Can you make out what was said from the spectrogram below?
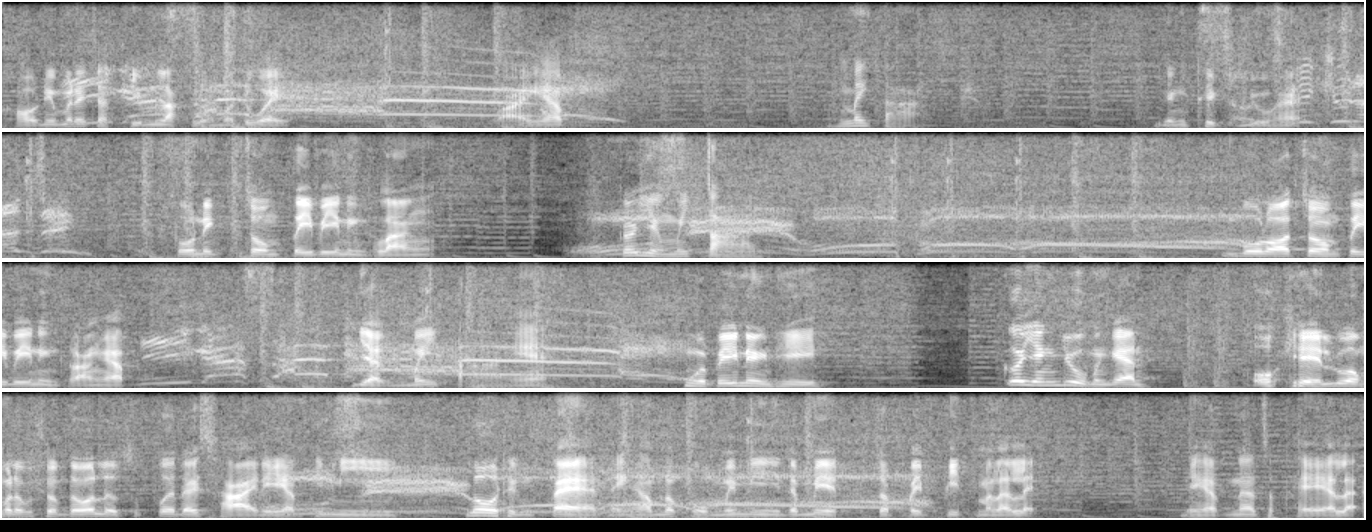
เขาเนี่ยไม่ได้จัดทีมหลักลงมาด้วย ไปครับ ไม่ตายยังถึกอยู่ฮะโซนิกโจมตีไปอีกหนึ่งครั้ง ก็ยังไม่ตาย บลอสโจมตีไปอีกหนึ่งครั้งครับ ยังไม่ตายฮะหัวดไปอีกหนึ่งที ก็ยังอยู่เหมือนกัน โอเคล่วงไปแล้วผู้ชมแต่ว่าเหลือซูเปอร์ไดชายนะครับที่มีโล่ถึง 8 นะครับ แล้วผมไม่มีดาเมจจะไปปิดมาแล้วแหละนะครับน่าจะแพ้แหละ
